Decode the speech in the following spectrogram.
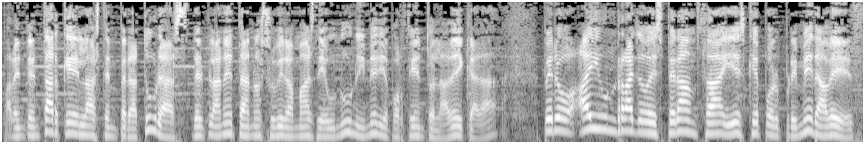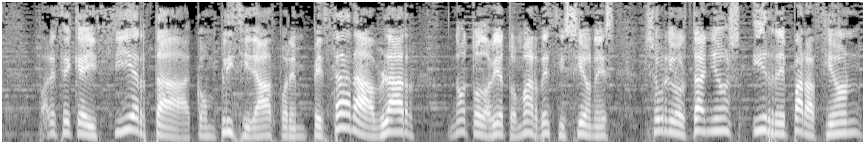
para intentar que las temperaturas del planeta no subieran más de un 1,5% en la década. Pero hay un rayo de esperanza y es que por primera vez parece que hay cierta complicidad por empezar a hablar, no todavía tomar decisiones, sobre los daños y reparación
